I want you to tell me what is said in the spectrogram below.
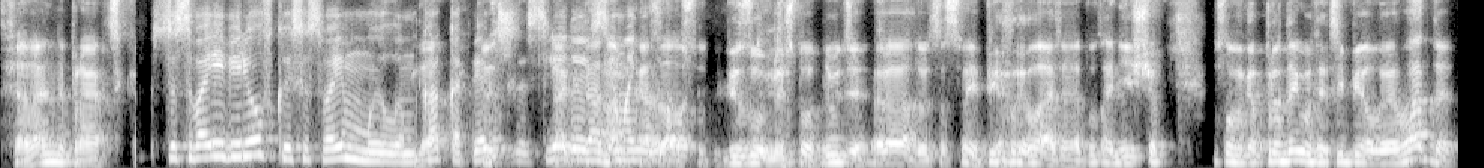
феодальная практика. Со своей веревкой, со своим мылом, да. как, опять же, следует Тогда нам казалось, что это безумие, что вот люди радуются своей белой ладе, а тут они еще, условно говоря, продают эти белые лады,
